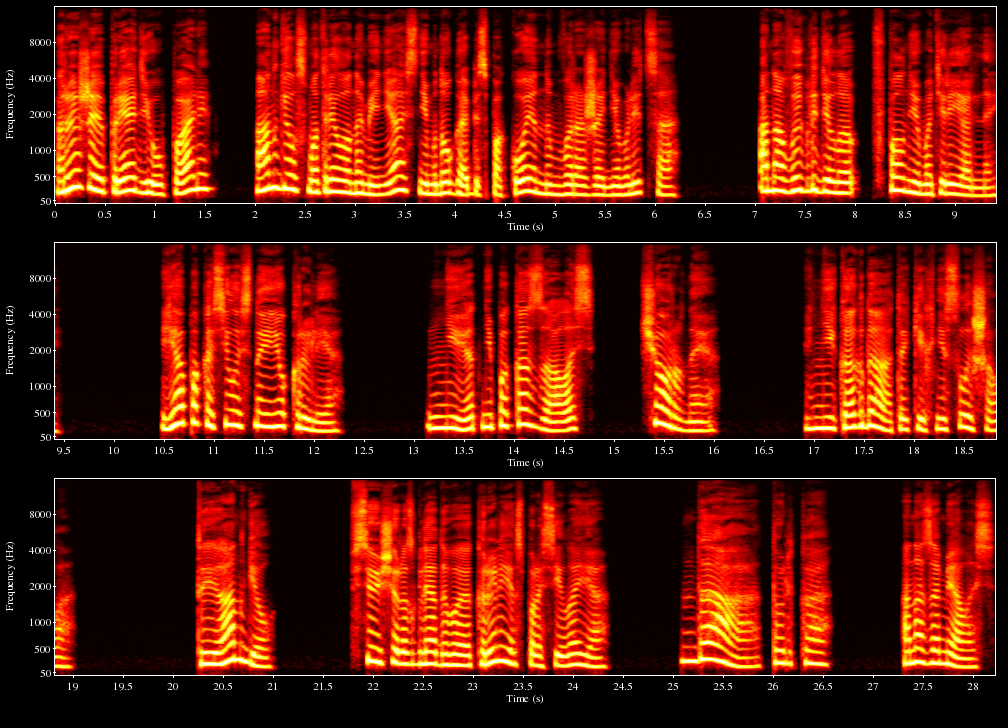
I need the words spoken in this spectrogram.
Рыжие пряди упали, ангел смотрела на меня с немного обеспокоенным выражением лица. Она выглядела вполне материальной. Я покосилась на ее крылья. Нет, не показалось. Черные. Никогда таких не слышала. «Ты ангел?» Все еще разглядывая крылья, спросила я. «Да, только...» Она замялась.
